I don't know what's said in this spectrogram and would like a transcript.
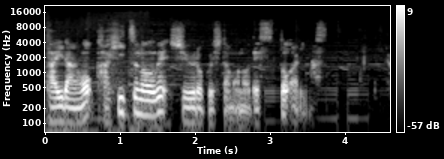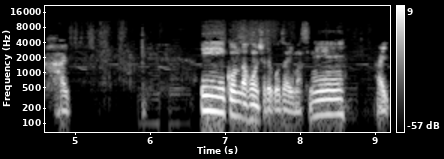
対談を過筆の上収録したものです。とあります。はい。えー、こんな本書でございますね。はい。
